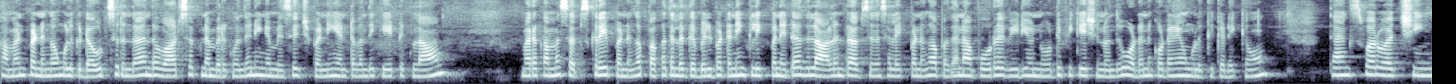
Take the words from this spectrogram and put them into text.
கமெண்ட் பண்ணுங்கள் உங்களுக்கு டவுட்ஸ் இருந்தால் இந்த வாட்ஸ்அப் நம்பருக்கு வந்து நீங்கள் மெசேஜ் பண்ணி என்கிட்ட வந்து கேட்டுக்கலாம். மறக்காமல் சப்ஸ்கிரைப் பண்ணுங்கள் பக்கத்தில் இருக்க பெல் பட்டனையும் கிளிக் பண்ணிவிட்டு அதில் ஆல் அண்ட் ஆப்ஷனை செலக்ட் பண்ணுங்கள் அப்போ தான் நான் போடுற வீடியோ நோட்டிஃபிகேஷன் வந்து உடனுக்குடனே உங்களுக்கு கிடைக்கும். தேங்க்ஸ் ஃபார் வாட்சிங்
